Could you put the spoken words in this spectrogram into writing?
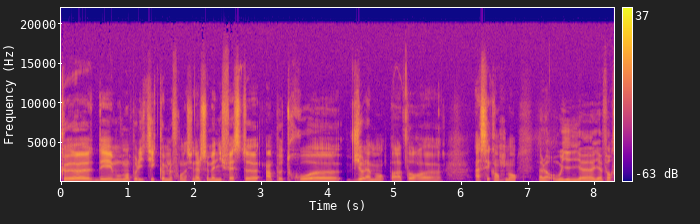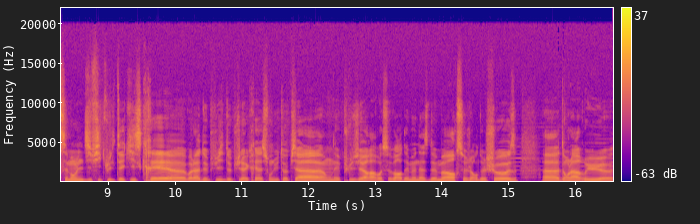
que euh, des mouvements politiques comme le Front National se manifestent un peu trop violemment par rapport Alors oui, il y, a- forcément une difficulté qui se crée. euh, voilà, depuis, la création d'Utopia, on est plusieurs à recevoir des menaces de mort, ce genre de choses. Euh, dans la rue, euh,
